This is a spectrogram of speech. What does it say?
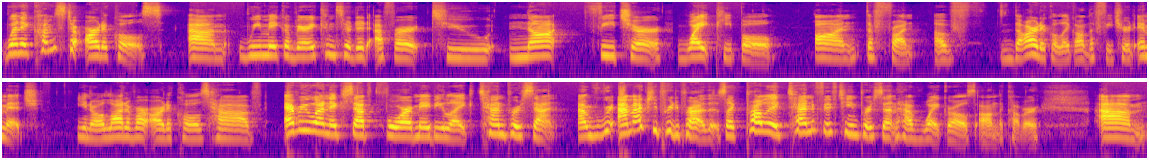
when it comes to articles, um, we make a very concerted effort to not feature white people on the front of the article, like on the featured image. You know, a lot of our articles have everyone except for maybe like 10%. I'm, re- I'm actually pretty proud of this. Like, probably like 10 to 15% have white girls on the cover. Um,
